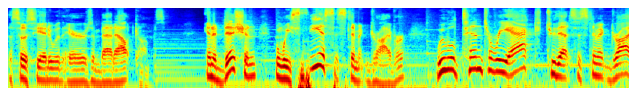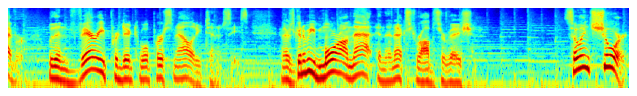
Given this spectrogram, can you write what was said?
associated with errors and bad outcomes. In addition, when we see a systemic driver, we will tend to react to that systemic driver within very predictable personality tendencies. And there's going to be more on that in the next observation. So, in short,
